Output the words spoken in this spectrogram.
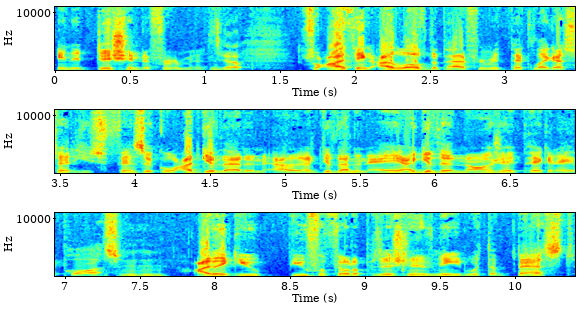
in addition to Freiermuth. Yep. So I think I love the Pat Freiermuth pick. Like I said, he's physical. I'd give that an I'd give that an A. I'd give that Najee pick an A plus. Mm-hmm. I think you you fulfilled a position of need with the best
